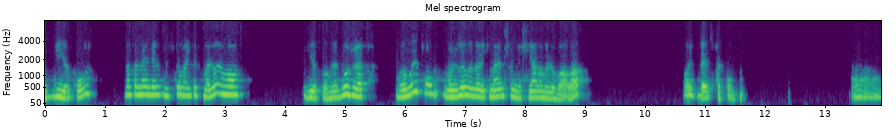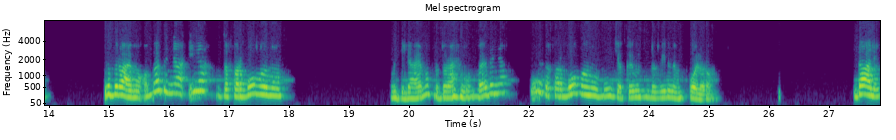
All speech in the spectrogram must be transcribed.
зірку на панелі інструментів, малюємо зірку не дуже велику, можливо, навіть меншу, ніж я намалювала. Ось десь таку. А, Прибираємо обведення і зафарбовуємо виділяємо, прибираємо введення і зафарбовуємо будь-яким довільним кольором. Далі,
